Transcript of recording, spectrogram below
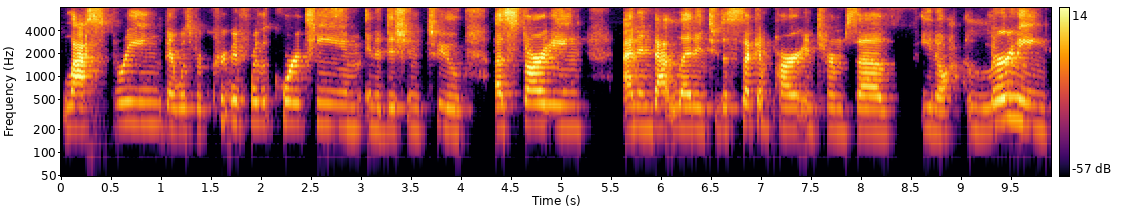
last spring there was recruitment for the core team in addition to us starting, and then that led into the second part in terms of you know learning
